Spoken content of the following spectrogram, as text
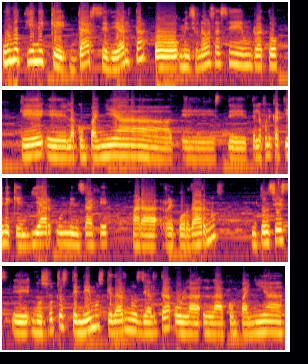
uno tiene que darse de alta o mencionabas hace un rato que eh, la compañía este, telefónica tiene que enviar un mensaje para recordarnos. Entonces, eh, nosotros tenemos que darnos de alta o la, la compañía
